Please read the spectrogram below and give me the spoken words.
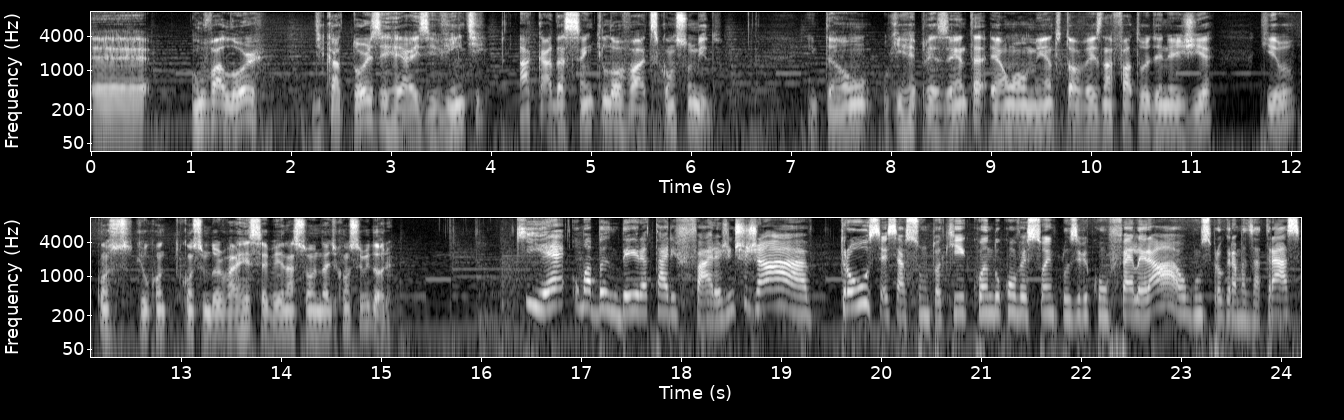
é, um valor de R$ 14,20 a cada 100 kW consumido. Então, o que representa é um aumento, talvez, na fatura de energia que o, que o consumidor vai receber na sua unidade consumidora. O que é uma bandeira tarifária? A gente já trouxe esse assunto aqui quando conversou, inclusive, com o Feller há alguns programas atrás,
